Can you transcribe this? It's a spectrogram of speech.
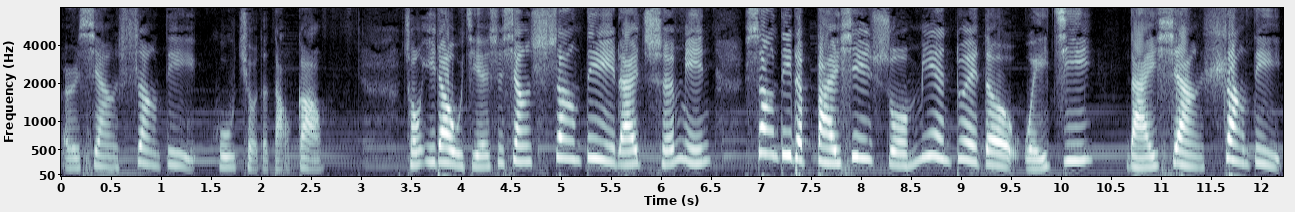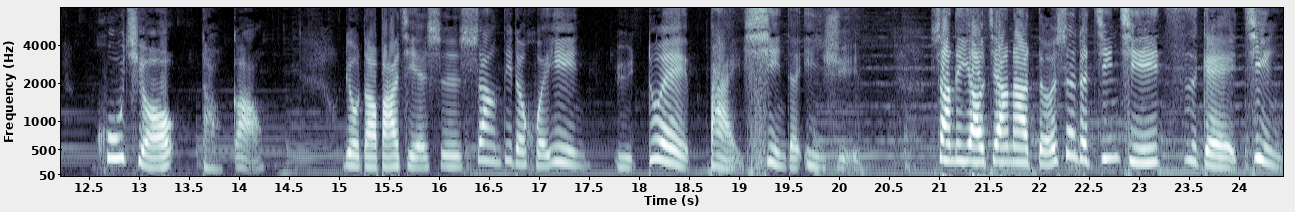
而向上帝呼求的祷告。从一到五节是向上帝来陈明上帝的百姓所面对的危机，来向上帝呼求祷告。六到八节是上帝的回应与对百姓的应许，上帝要将那得胜的旌旗赐给敬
